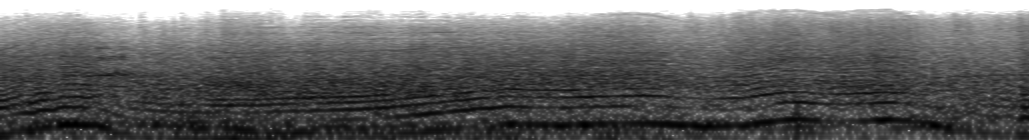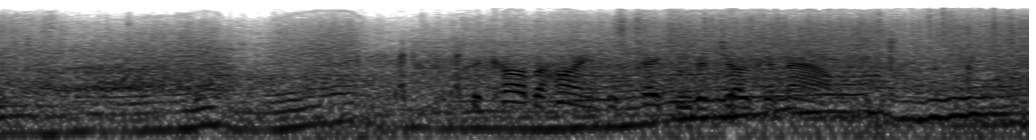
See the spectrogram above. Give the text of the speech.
The car behind is taking the Joker now.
